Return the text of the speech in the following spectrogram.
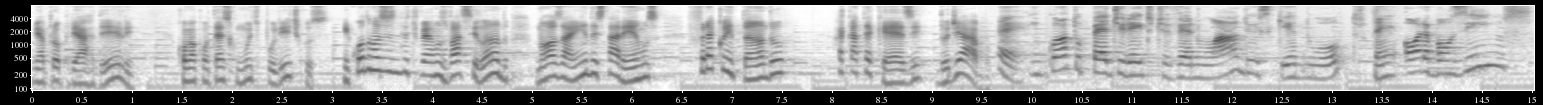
me apropriar dele, como acontece com muitos políticos, enquanto nós ainda estivermos vacilando, nós ainda estaremos frequentando a catequese do diabo. É, enquanto o pé direito estiver num lado e o esquerdo do outro, né? Ora bonzinhos,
